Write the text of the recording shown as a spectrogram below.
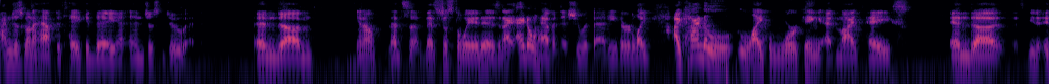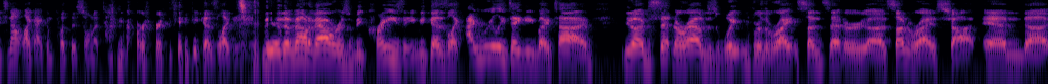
I'm just going to have to take a day and just do it. And um, you know that's uh, that's just the way it is, and I, I don't have an issue with that either. Like I kind of like working at my pace, and uh, it's not like I can put this on a time card or anything because like the, the amount of hours would be crazy because like I'm really taking my time. You know, I'm sitting around just waiting for the right sunset or uh, sunrise shot, and uh,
